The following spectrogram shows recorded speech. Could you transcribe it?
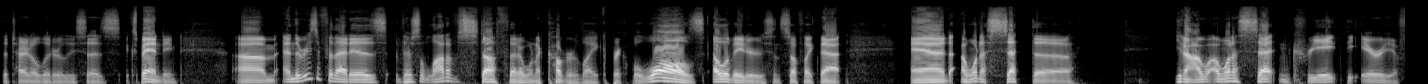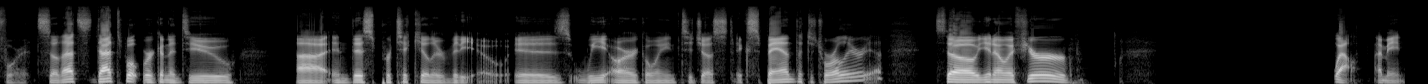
the title literally says expanding. Um, and the reason for that is there's a lot of stuff that I want to cover, like breakable walls, elevators, and stuff like that. And I want to set the you know, I, I want to set and create the area for it. So that's that's what we're gonna do uh, in this particular video. Is we are going to just expand the tutorial area. So you know, if you're, well, I mean,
